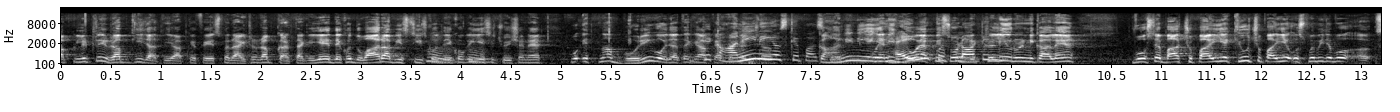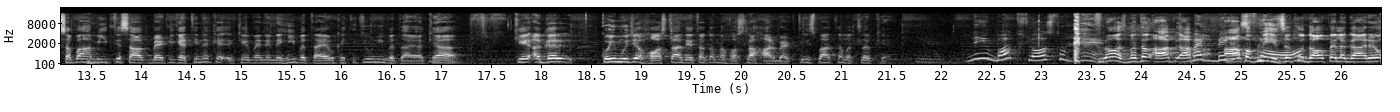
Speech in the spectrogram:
आप लिटरली रब की जाती है आपके फेस पर राइटर रब करता है कि ये देखो दोबारा भी इस चीज़ को देखो कि ये सिचुएशन है। वो इतना बोरिंग हो जाता है कि आप कहानी अच्छा, नहीं है उसके पास कहानी नहीं है यानी दो एपिसोड लिटरली उन्होंने निकाले हैं वो उसने बात छुपाई है क्यों छुपाई है? उसमें भी जब वो सबा हमीद के साथ बैठ के कहती ना कि, कि मैंने नहीं बताया वो कहती क्यों नहीं बताया? क्या? कि अगर कोई मुझे हौसला देता तो मैं हौसला हार बैठती। इस बात का मतलब क्या है? नहीं बहुत फ्लॉज तो हैं। फ्लॉज मतलब आप आप आप अपनी इज़्ज़त को दाव पे लगा रहे हो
